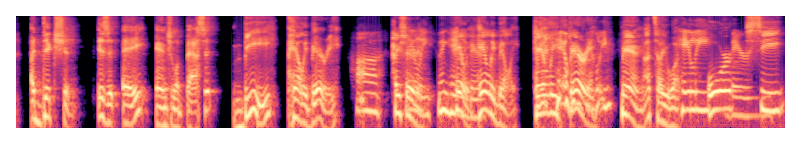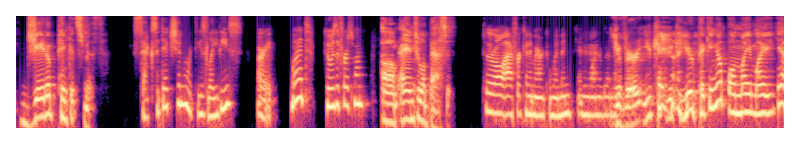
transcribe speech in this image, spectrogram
addiction. Is it A, Angela Bassett, B, Haley Berry? uh, How you say? Haley. I think Haley. Haley, Berry. Haley Bailey. Haley, Haley Berry. Bailey. Man, I tell you what. Haley. or Berry. C, Jada Pinkett Smith. Sex addiction with these ladies. All right. What? Who was the first one? Um, Angela Bassett. They're all African American women, and one of them You're very you can you, you're picking up on my my yeah.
